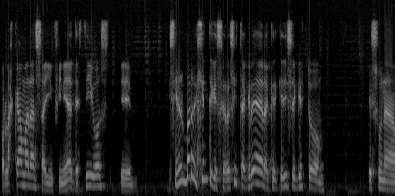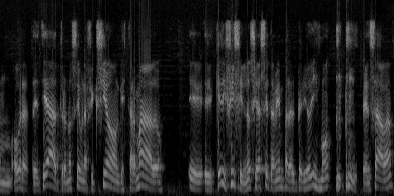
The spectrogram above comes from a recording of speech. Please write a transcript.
por las cámaras, hay infinidad de testigos. Em, y sin embargo hay gente que se resiste a creer, que, dice que esto es una obra de teatro, no sé, una ficción, que está armado. Eh, eh, qué difícil no se hace también para el periodismo, pensaba,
